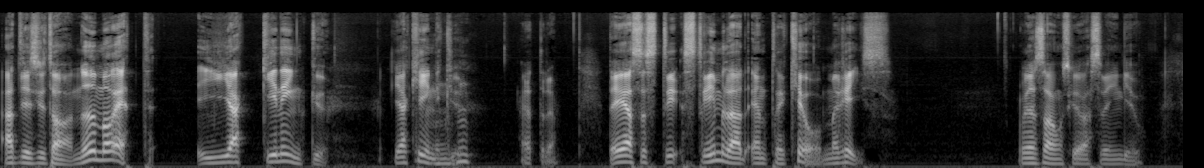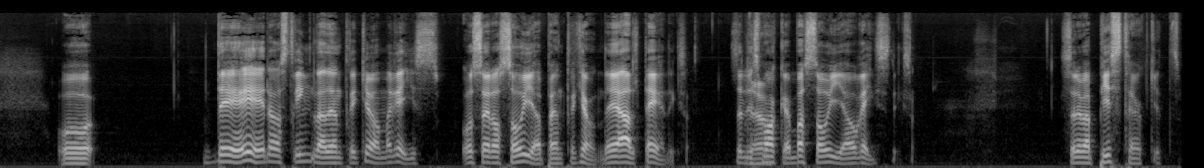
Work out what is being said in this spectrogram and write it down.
att vi skulle ta nummer ett, yakiniku. Yakiniku Mhm. hette det. Det är alltså stri- strimlad entrecote med ris. Och jag sa hon skulle vara svingod. Och det är då strimlad entrecote med ris och så är det soja på entrecoten. Det är allt det är liksom. Så det Ja. smakar bara soja och ris liksom. Så det var pisstråkigt.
